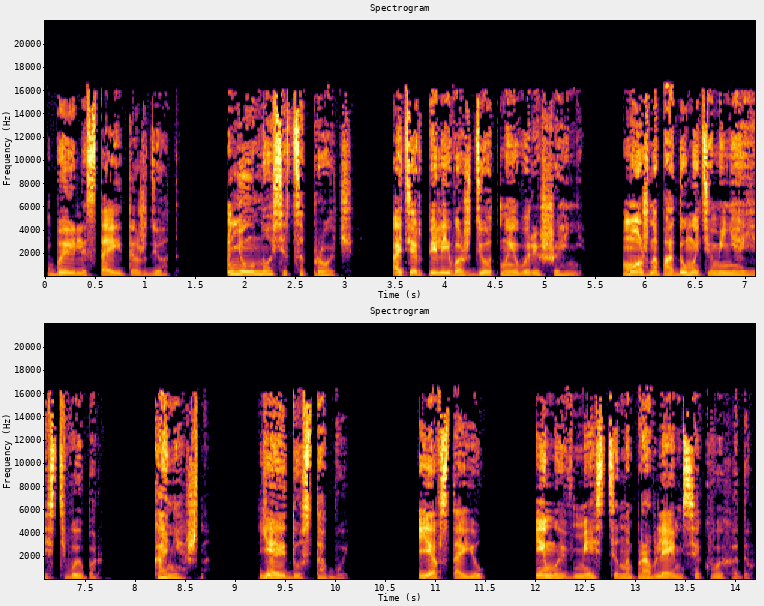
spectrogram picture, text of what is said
Бейли стоит и ждет, не уносится прочь, а терпеливо ждет моего решения. Можно подумать, у меня есть выбор. Конечно, я иду с тобой. Я встаю, и мы вместе направляемся к выходу.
